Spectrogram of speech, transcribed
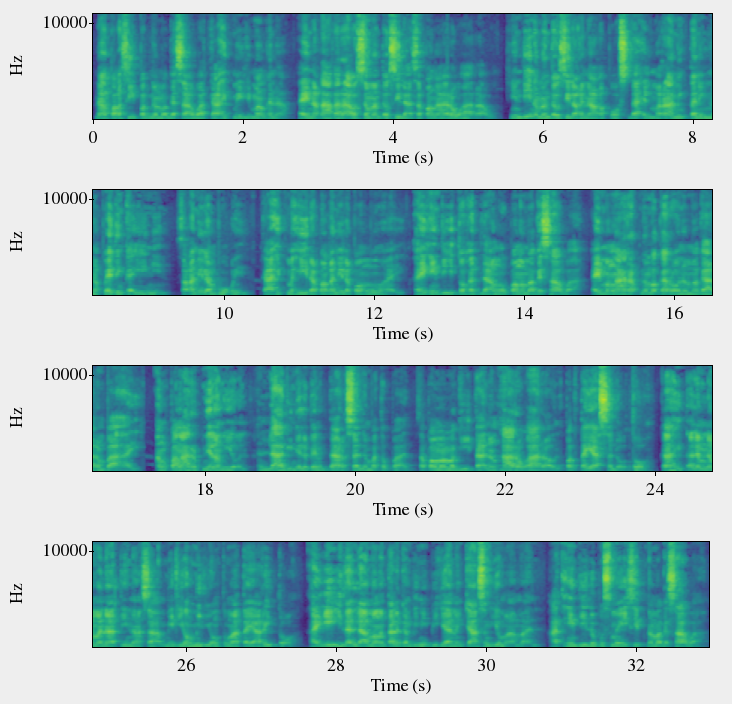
Napakasipag na mag-asawa at kahit may limang anak ay nakakaraos naman daw sila sa pang-araw-araw. Hindi naman daw sila kinakapos dahil maraming tanim na pwedeng kainin sa kanilang bukid. Kahit mahirap ang kanilang pamumuhay ay hindi ito hadlang upang ang mag-asawa ay mangarap na magkaroon ng magarang bahay. Ang pangarap nilang iyon ang lagi nila pinagdarasal na matupad sa pamamagitan ng araw-araw na pagtaya sa loto. Kahit alam naman natin na sa milyong-milyong tumataya rito, ay iilan lamang ang talagang binibigyan ng tsansang yumaman at hindi lubos maisip na mag-asawa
